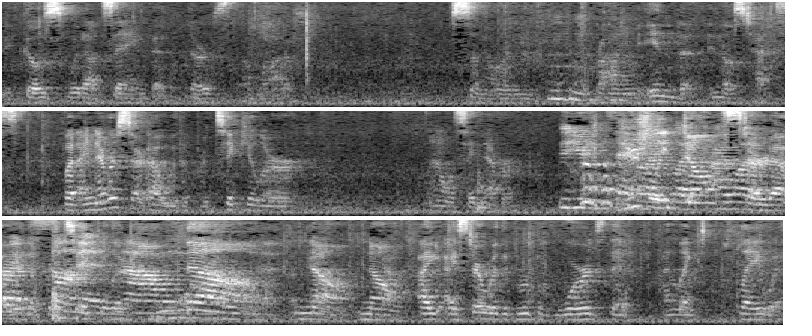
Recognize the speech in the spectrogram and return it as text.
it goes without saying that there's a lot of sonority Mhm. rhyme in the, in those texts. But I never start out with a particular, I don't want to say never, you usually like, don't wanna start out with a particular. now? No, no, no. I, I start with a group of words that I like to play with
